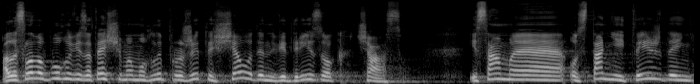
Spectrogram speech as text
Але слава Богові за те, що ми могли прожити ще один відрізок часу. І саме останній тиждень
